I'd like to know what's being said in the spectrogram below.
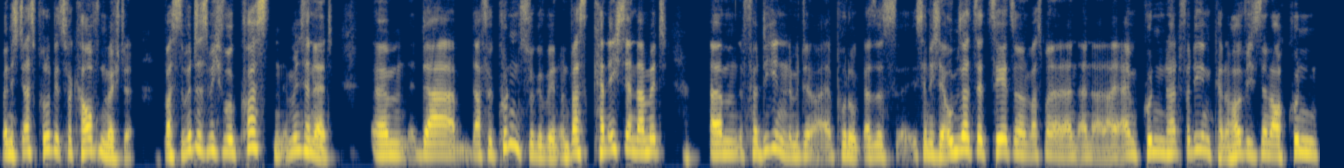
wenn ich das Produkt jetzt verkaufen möchte, was wird es mich wohl kosten im Internet, ähm, da, dafür Kunden zu gewinnen? Und was kann ich denn damit ähm, verdienen mit dem äh, Produkt? Also es ist ja nicht der Umsatz erzählt, sondern was man an, an, an einem Kunden halt verdienen kann. häufig sind auch Kunden,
